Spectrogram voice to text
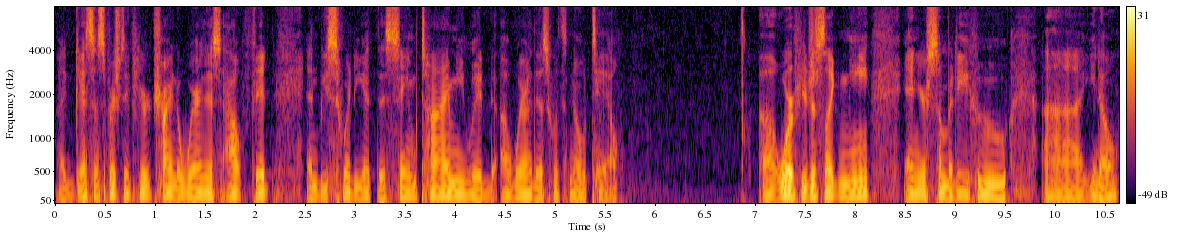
I guess especially if you're trying to wear this outfit and be sweaty at the same time, you would uh, wear this with no tail. Uh, or if you're just like me and you're somebody who, uh, you know,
